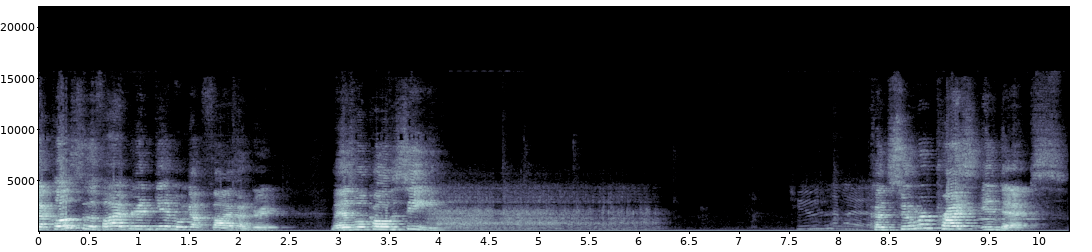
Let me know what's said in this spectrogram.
got close to the five grand again, but we got five hundred. May as well call the C. Consumer Price Index.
